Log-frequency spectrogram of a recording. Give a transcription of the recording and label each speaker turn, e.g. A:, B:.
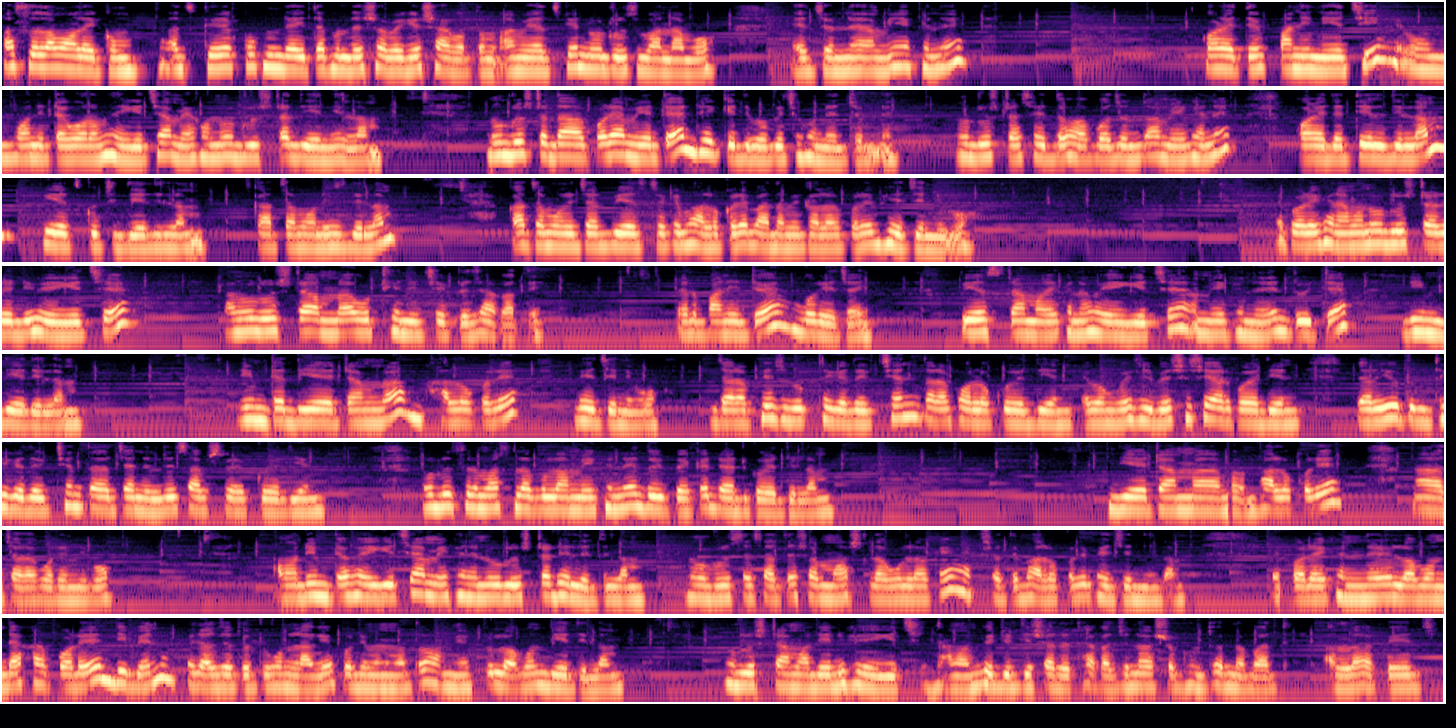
A: আসসালামু আলাইকুম। আজকে কুকিং ডাইতে আপনাদের সবাইকে স্বাগতম। আমি আজকে নুডলস বানাবো। এর জন্য আমি এখানে কড়াইতে পানি নিয়েছি এবং পানিটা গরম হয়ে গেছে। আমি এখন নুডলসটা দিয়ে নিলাম। নুডলসটা দেওয়ার পরে আমি এটা ঢেকে দিব কিছুক্ষণের জন্য। নুডলসটা সেদ্ধ হওয়া পর্যন্ত আমি এখানে কড়াইতে তেল দিলাম, পেঁয়াজ কুচি দিয়ে দিলাম, কাঁচামরিচ দিলাম। কাঁচামরিচ আর পেঁয়াজটাকে ভালো করে বাদামি কালার করে ভেজে নিব। এরপর এখানে আমার নুডলসটা রেডি হয়ে গেছে। আর নুডলসটা আমরা উঠিয়ে নিচ্ছি একটু ঝাঁকাতে। যেন পানিটা গড়ে যায়। পেঁয়াজটা আমার এখানে হয়ে গেছে আমি এখানে দুইটা ডিম দিয়ে দিলাম। ডিমটা দিয়ে এটা আমরা ভালো করে ভেজে নেব। যারা ফেসবুক থেকে দেখছেন, তারা ফলো করে দিন এবং বেশি বেশি শেয়ার করে দিন যারা ইউটিউব থেকে দেখছেন, তারা চ্যানেলটি সাবস্ক্রাইব করে দিন নুডলসের মশলাগুলো আমি এখানে দুই প্যাকেট অ্যাড করে দিলাম। দিয়ে এটা আমরা ভালো করে নাড়াচাড়া করে নিব। আমার ডিমটা হয়ে গেছে, আমি এখানে নুডলসটা ঢেলে দিলাম। নুডলসের সাথে সব মশলাগুলোকে একসাথে ভালো করে ভেজে নিলাম। এরপরে এখানে লবণ দেখার পরে দিবেন, যা যতটুকুন লাগে পরিমাণ মতো আমি একটু লবণ দিয়ে দিলাম। নুডলসটা আমার রেডি হয়ে গেছে। আমার ভিডিওটির সাথে থাকার জন্য অসংখ্য ধন্যবাদ। আল্লাহ হাফেজ।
